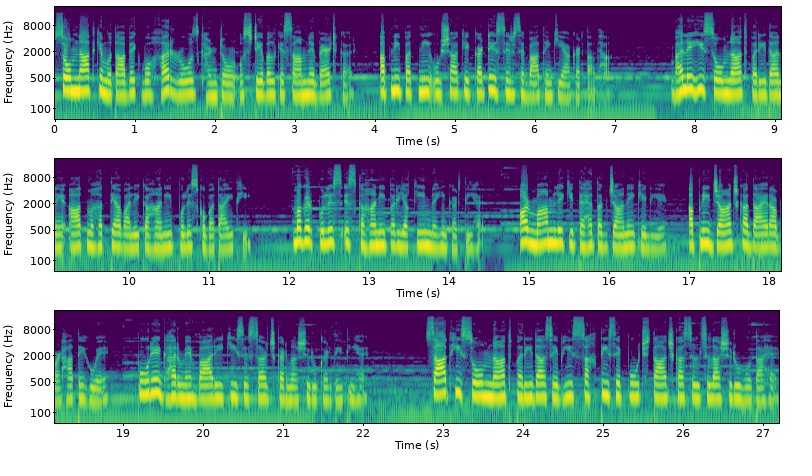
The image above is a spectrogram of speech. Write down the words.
सोमनाथ के मुताबिक वो हर रोज घंटों उस टेबल के सामने बैठकर अपनी पत्नी उषा के कटे सिर से बातें किया करता था। भले ही सोमनाथ परिदा ने आत्महत्या वाली कहानी पुलिस को बताई थी, मगर पुलिस इस कहानी पर यकीन नहीं करती है और मामले की तह तक जाने के लिए अपनी जाँच का दायरा बढ़ाते हुए पूरे घर में बारीकी से सर्च करना शुरू कर देती है। साथ ही सोमनाथ परिदा से भी सख्ती से पूछताछ का सिलसिला शुरू होता है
